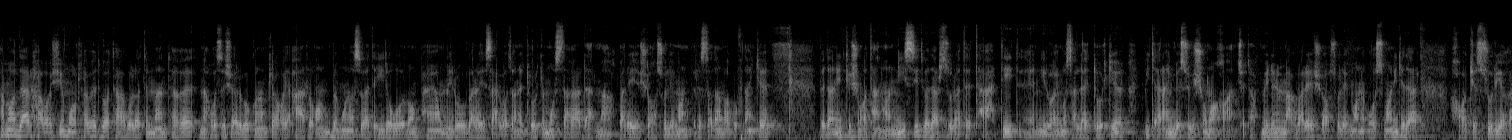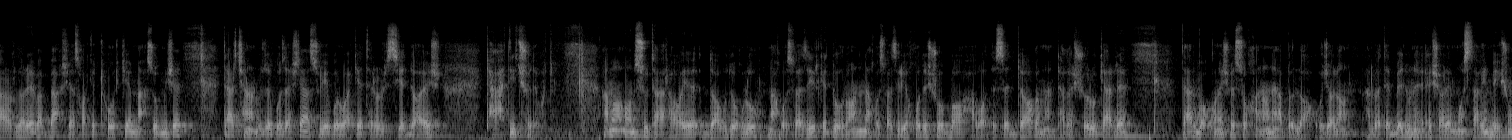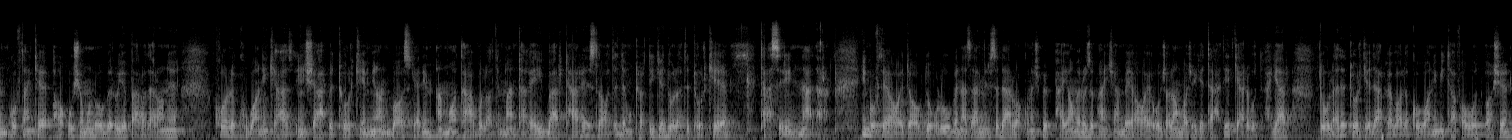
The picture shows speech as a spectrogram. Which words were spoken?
اما در حواشی مرتبط با تحولات منطقه نخست اشاره بکنم که آقای اردوغان به مناسبت عید قربان پیامی رو برای سربازان ترک مستقر در مقبره شاه سلیمان فرستادن و گفتن که بدانید که شما تنها نیستید و در صورت تهدید نیروهای مسلح ترکیه بیدرنگ به سوی شما خواهند شتافت. می‌دونیم مقبره شاه سلیمان عثمانی که در خاک سوریه قرار داره و بخشی از خاک ترکیه محسوب میشه در چند روز گذشته از سوی گروهک تروریستی داعش تهدید شده بود. اما آن سوتر آقای داوود اغلو نخست وزیر که دوران نخست وزیری خودش رو با حوادث داغ منطقه شروع کرده در واکنش به سخنان عبدالله اوجالان. البته بدون اشاره مستقیم به ایشون گفتن که آغوشمون رو به روی برادران کر کوبانی که از این شهر به ترکیه میان باز کردیم اما تحولات منطقه‌ای بر طرح اصلاحات دموکراتیک دولت ترکیه تأثیری ندارن این گفته آقای داود به نظر می‌رسه در واکنش به پیام روز پنجشنبه آقای اوجالان باشه که تهدید کرده بود. اگر دولت ترکیه در قبال کوبانی بی تفاوت باشه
